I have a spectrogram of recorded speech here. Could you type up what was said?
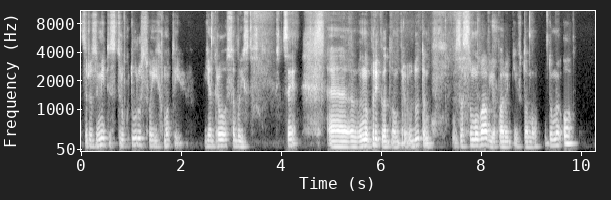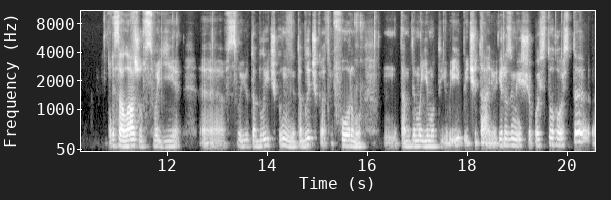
Зрозуміти структуру своїх мотивів, ядро особистості. Це, е, ну, приклад вам приведу. Там засумував я пару днів тому. Думаю, о, залажу в своє, в свою табличку, ну не табличку, а там форму, там, де мої мотиви, і, і читаю, і розумію, що ось того, ось те, е,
